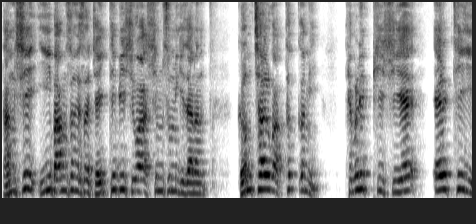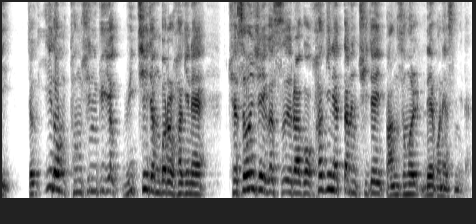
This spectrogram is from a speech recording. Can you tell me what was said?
당시 이 방송에서 JTBC와 심수미 기자는 검찰과 특검이 태블릿 PC의 LTE 즉 이동통신규격 위치 정보를 확인해 최서원 씨의 것이라고 확인했다는 취지의 방송을 내보냈습니다.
